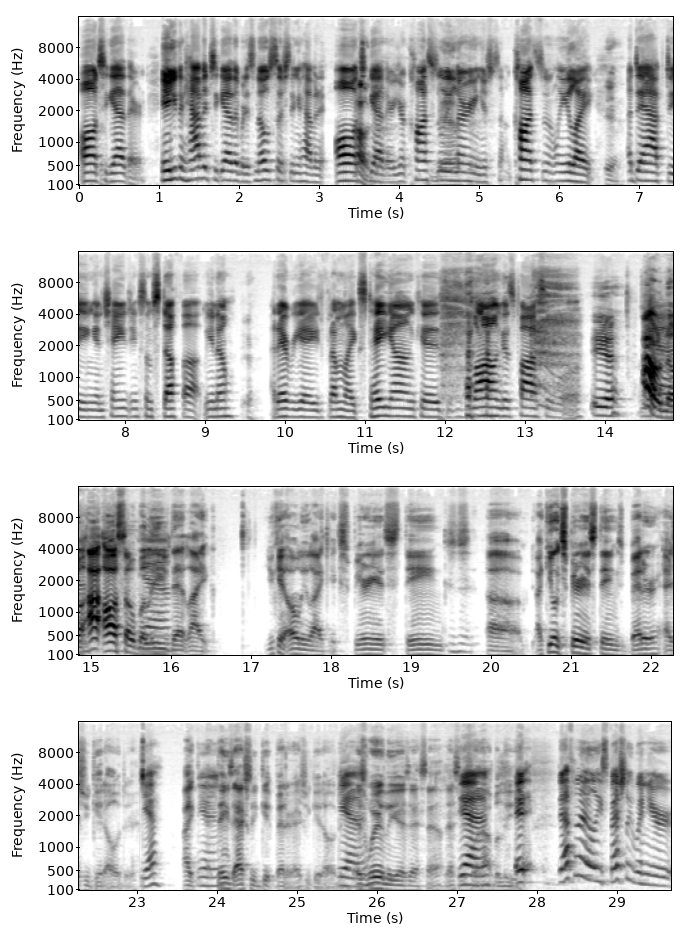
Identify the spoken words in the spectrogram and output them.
all together. And you can have it together, but it's no such thing as having it all oh, together. No. You're constantly yeah, learning. You're constantly like yeah. adapting and changing some stuff up. You know. At every age, but I'm like, stay young, kids, as long as possible. Yeah. I don't know. I also believe that like you can only like experience things mm-hmm. uh, like you'll experience things better as you get older yeah like yeah. things actually get better as you get older yeah as weirdly as that sounds that's yeah. what i believe it, definitely especially when you're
